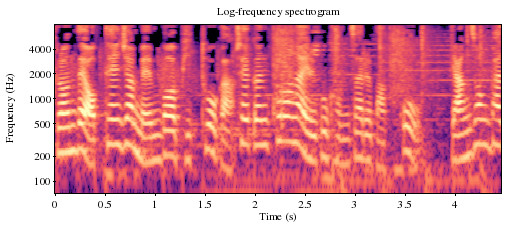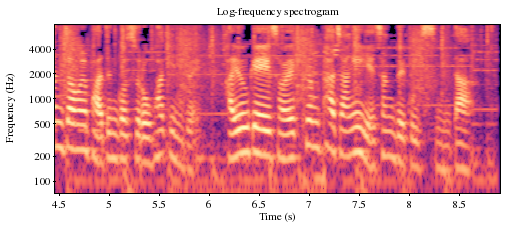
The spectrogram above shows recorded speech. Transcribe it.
그런데 업텐션 멤버 비토가 최근 코로나19 검사를 받고 양성 판정을 받은 것으로 확인돼 가요계에서의 큰 파장이 예상되고 있습니다.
